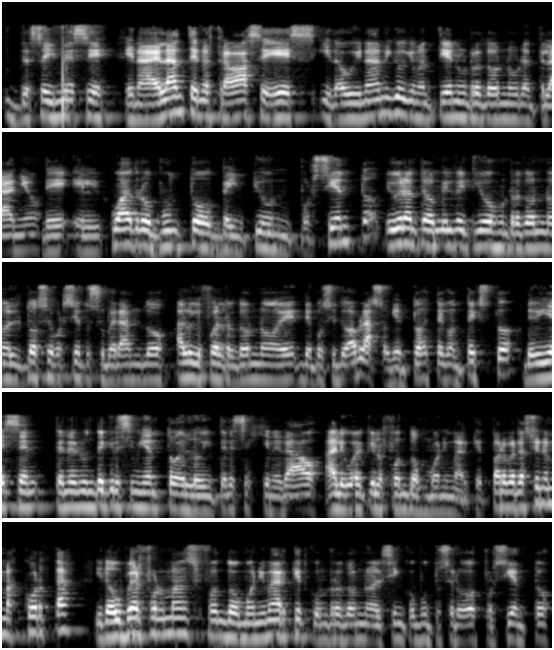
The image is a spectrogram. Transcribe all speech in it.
de seis meses en adelante, nuestra base es Itaú Dinámico que mantiene un retorno durante el año del 4.21% y durante 2022 un retorno del 12% superando algo que fue el retorno de depósito a plazo, que en todo este contexto debiesen tener un decrecimiento en los intereses generados, al igual que los fondos money market. Para operaciones más cortas, Itaú Performance, fondo money market con un retorno del 5.02%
